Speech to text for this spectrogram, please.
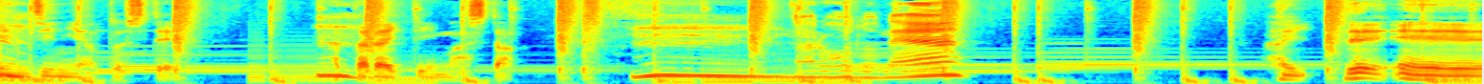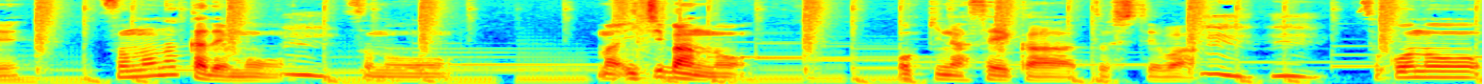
エンジニアとして働いていました。うん、なるほどね。はい。で、えー、その中でも、うん、その、まあ、一番の大きな成果としては、うんうん、そこの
